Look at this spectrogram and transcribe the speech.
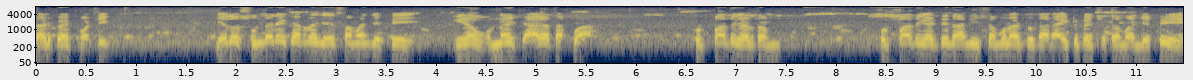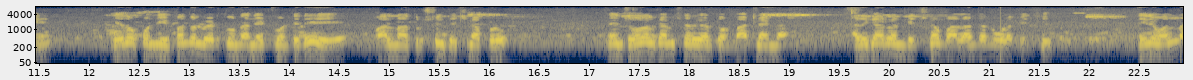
గడిపేటువంటి ఏదో సుందరీకరణ చేస్తామని చెప్పి ఈడ ఉన్న జాగా తక్కువ. ఫుట్పాత్ కడతాం. ఫుట్పాత్ కట్టి దాన్ని ఇష్టం దాన్ని హైట్ పెంచుతామని చెప్పి ఏదో కొన్ని ఇబ్బందులు పెడుతుందనేటువంటిది వాళ్ళు నా దృష్టికి తెచ్చినప్పుడు. నేను జోనల్ కమిషనర్ గారితో మాట్లాడినా అధికారులను పిలిచిన వాళ్ళందరినీ కూడా పిలిచి. దీనివల్ల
